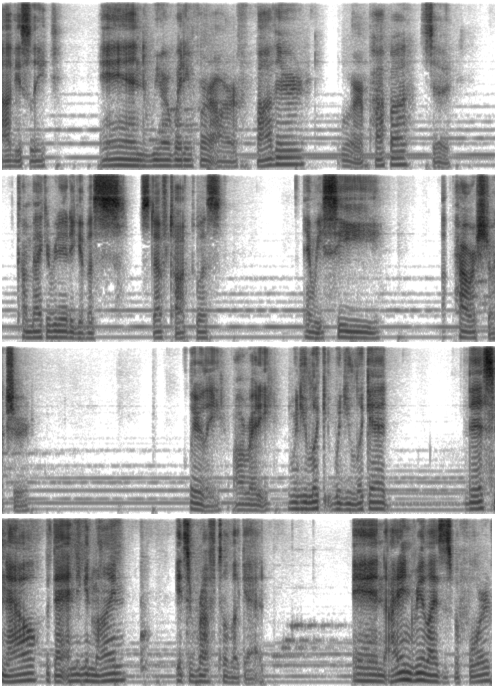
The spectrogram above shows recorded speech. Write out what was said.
obviously and we are waiting for our father or papa to come back every day to give us stuff talk to us. And we see a power structure clearly already. When you look when you look at this now with that ending in mind it's rough to look at. And i didn't realize this before.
